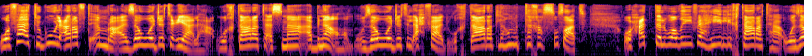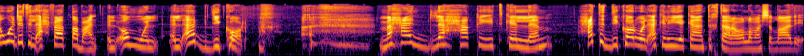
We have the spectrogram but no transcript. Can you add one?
وفاء تقول عرفت امرأة زوجت عيالها واختارت أسماء أبنائهم وزوجت الأحفاد واختارت لهم التخصصات. وحتى الوظيفة هي اللي اختارتها. وزوجت الأحفاد طبعا الأم والأب ديكور. ما حد له حق يتكلم. حتى الديكور والأكل هي كانت تختارها والله ما شاء الله هذه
